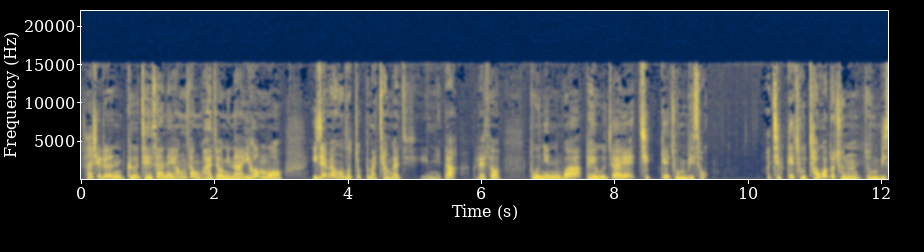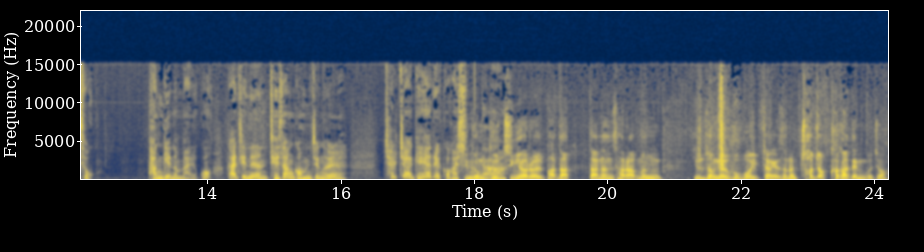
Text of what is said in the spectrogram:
사실은 그 재산의 형성 과정이나 이건 뭐 이재명 후보 쪽도 마찬가지입니다. 그래서 본인과 배우자의 직계 좀비속, 아, 직계 조, 적어도 좀, 좀비속 반개는 말고까지는 재산 검증을 철저하게 해야 될 것 같습니다. 지금 그 증여를 받았다는 사람은 윤석열 후보 입장에서는 처족화가 되는 거죠.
